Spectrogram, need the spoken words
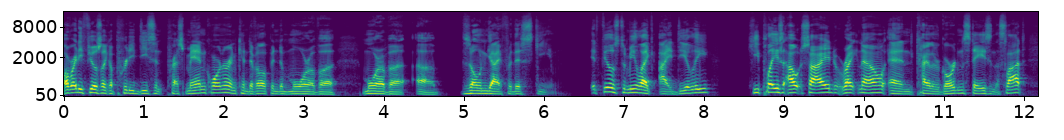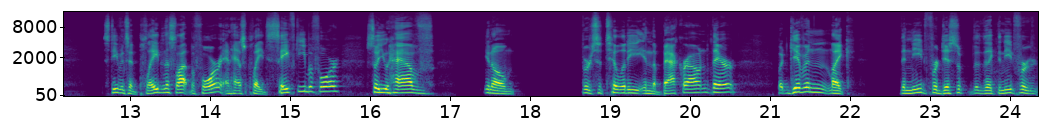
already feels like a pretty decent press man corner and can develop into more of a more of a, a zone guy for this scheme. It feels to me like ideally he plays outside right now and Kyler Gordon stays in the slot. Stevenson played in the slot before and has played safety before. So you have, you know, versatility in the background there, but given like the need for discipline, like the need for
